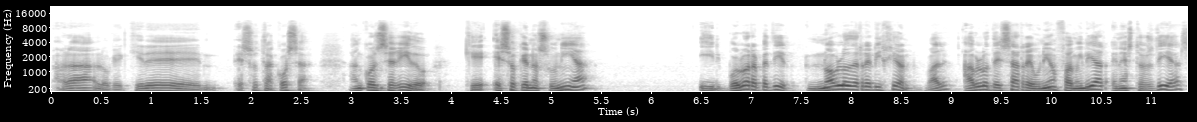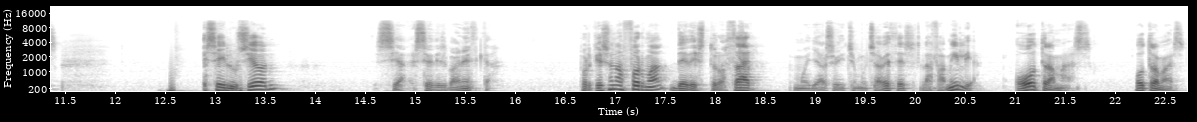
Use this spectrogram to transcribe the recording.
Ahora lo que quieren es otra cosa. Han conseguido que eso que nos unía, y vuelvo a repetir, no hablo de religión, ¿vale? Hablo de esa reunión familiar en estos días, esa ilusión se, se desvanezca. Porque es una forma de destrozar, como ya os he dicho muchas veces, la familia. Otra más, otra más.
